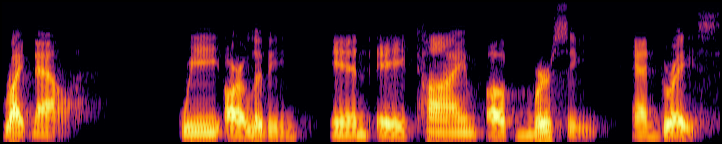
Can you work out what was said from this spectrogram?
Right now, we are living in a time of mercy and grace,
